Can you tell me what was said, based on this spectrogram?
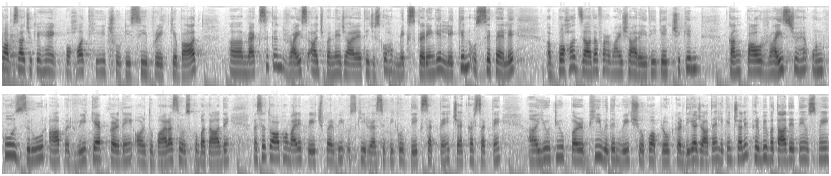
वापस आ चुके हैं एक बहुत ही छोटी सी ब्रेक के बाद। मैक्सिकन राइस आज बनने जा रहे थे, जिसको हम मिक्स करेंगे, लेकिन उससे पहले बहुत ज़्यादा फरमाइश आ रही थी कि चिकन कंग पाओ राइस जो है, उनको ज़रूर आप रिकैप कर दें और दोबारा से उसको बता दें। वैसे तो आप हमारे पेज पर भी उसकी रेसिपी को देख सकते हैं चेक कर सकते हैं। यूट्यूब पर भी विद इन वीक शो को अपलोड कर दिया जाता है, लेकिन चलिए फिर भी बता देते हैं, उसमें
